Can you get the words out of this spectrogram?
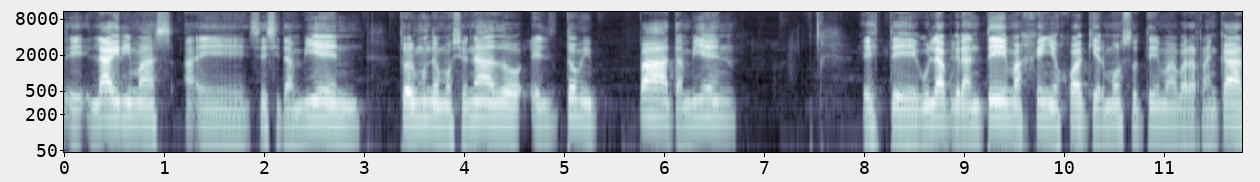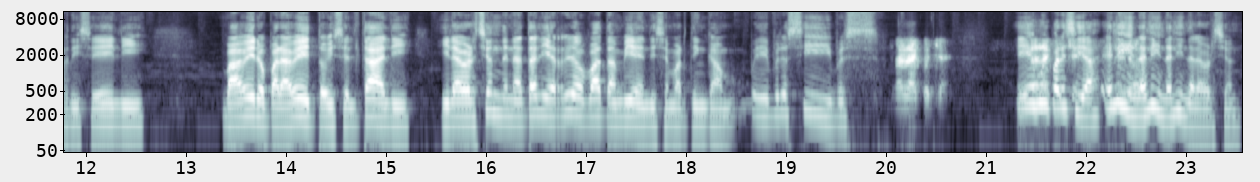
eh, lágrimas, ah, eh, Ceci también, todo el mundo emocionado, el Tommy Pa también. Este, Gulab, gran tema, genio Joaquín, hermoso tema para arrancar, dice Eli. Babero para Beto, dice el Tali. Y la versión de Natalia Herrero va también, dice Martín Camp. Eh, pero sí, pero es, No la escuché. es No muy escuché, parecida. Es pero- linda, es linda, es linda la versión.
